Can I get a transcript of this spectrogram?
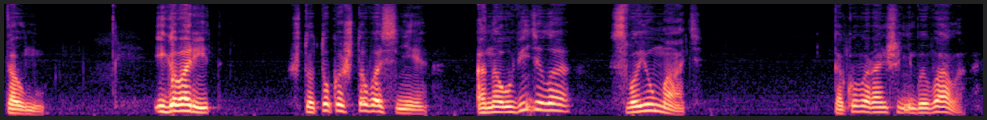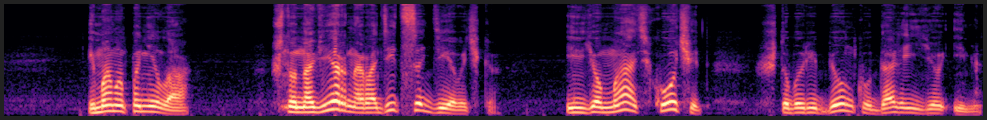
Талмуд. И говорит, что только что во сне она увидела свою мать. Такого раньше не бывало. И мама поняла, что, наверное, родится девочка. И ее мать хочет, чтобы ребенку дали ее имя.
